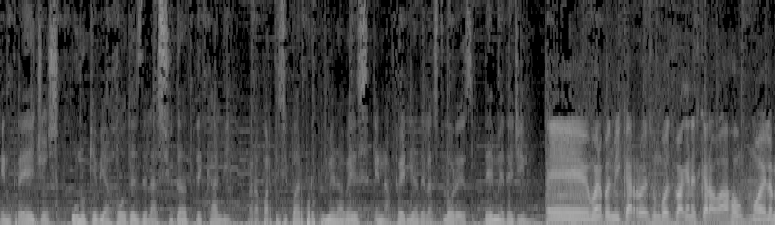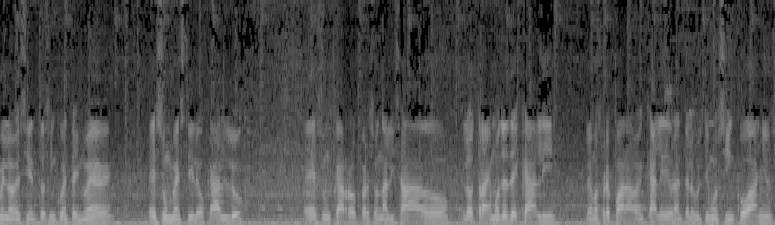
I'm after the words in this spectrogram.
entre ellos uno que viajó desde la ciudad de Cali para participar por primera vez en la Feria de las Flores de Medellín. Eh, bueno, pues mi carro es un Volkswagen Escarabajo, modelo 1959, es un estilo Cal Look, es un carro personalizado, lo traemos desde Cali, lo hemos preparado en Cali durante los últimos cinco años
